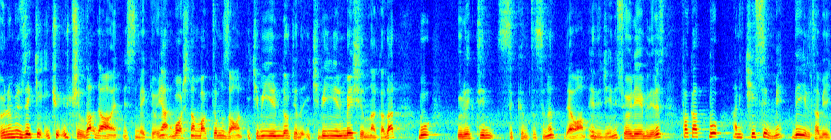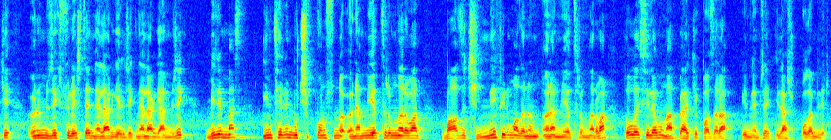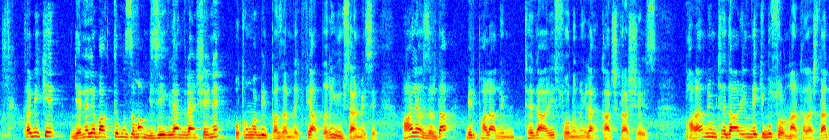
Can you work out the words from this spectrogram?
önümüzdeki 2-3 yılda devam etmesini bekliyor. Yani bu açıdan baktığımız zaman 2024 ya da 2025 yılına kadar bu üretim sıkıntısının devam edeceğini söyleyebiliriz. Fakat bu hani kesin mi? Değil tabii ki. Önümüzdeki süreçte neler gelecek, neler gelmeyecek bilinmez. Intel'in bu çip konusunda önemli yatırımları var. Bazı Çinli firmaların önemli yatırımları var. Dolayısıyla bunlar belki pazara bir nebze ilaç olabilir. Tabii ki genele baktığımız zaman bizi ilgilendiren şey ne? Otomobil pazarındaki fiyatların yükselmesi. Hali hazırda bir paladyum tedariği sorunuyla karşı karşıyayız. Paladyum tedariğindeki bu sorun arkadaşlar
